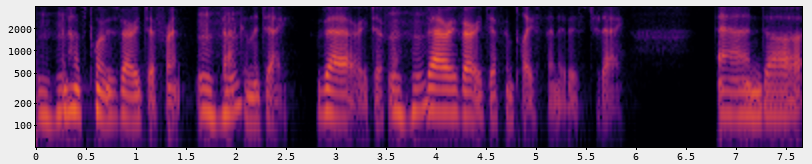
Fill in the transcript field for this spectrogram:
Mm-hmm. And Hunts Point was very different back in the day. Very different. Mm-hmm. Very, very different place than it is today. And uh,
